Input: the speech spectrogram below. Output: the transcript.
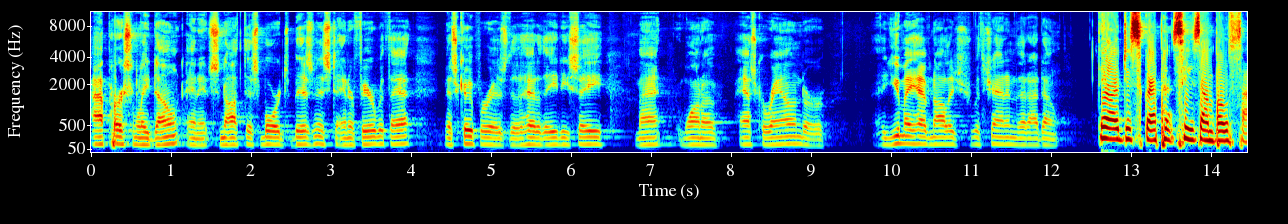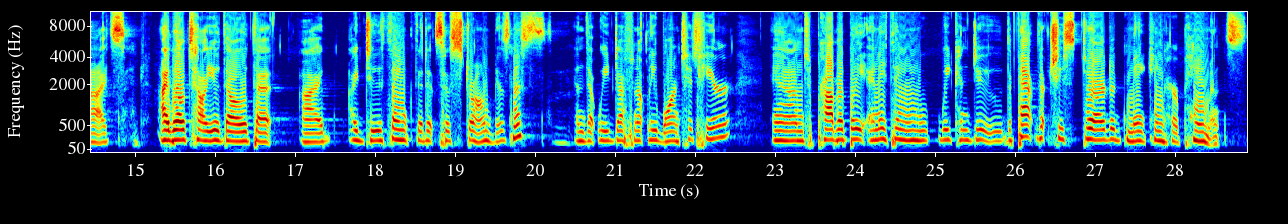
I personally don't, and it's not this board's business to interfere with that. Ms. Cooper, as the head of the EDC, might want to ask around, or you may have knowledge with Shannon that I don't. There are discrepancies on both sides. I will tell you, though, that I, I do think that it's a strong business and that we definitely want it here. And probably anything we can do, the fact that she started making her payments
